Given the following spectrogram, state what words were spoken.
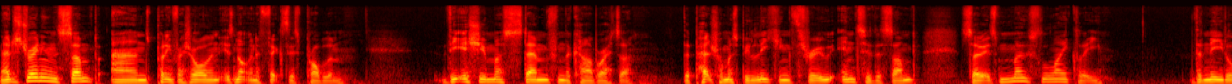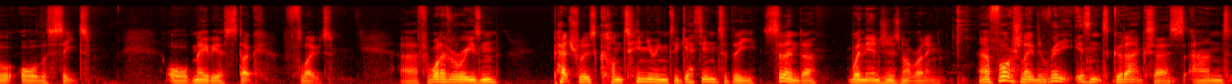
Now just draining the sump and putting fresh oil in is not going to fix this problem. The issue must stem from the carburettor. The petrol must be leaking through into the sump, so it's most likely the needle or the seat or maybe a stuck float. Uh, for whatever reason, petrol is continuing to get into the cylinder when the engine is not running. Now, unfortunately, there really isn't good access and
